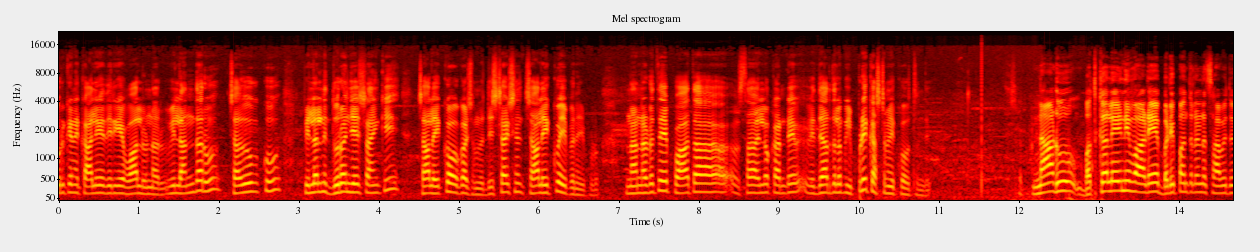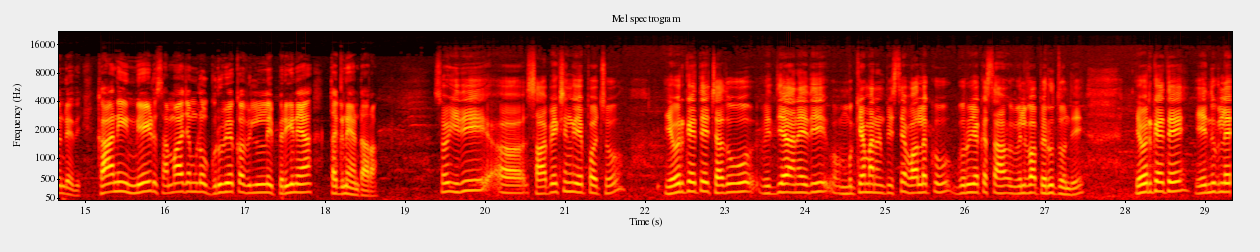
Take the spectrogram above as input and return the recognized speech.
ఊరికనే ఖాళీగా తిరిగే వాళ్ళు ఉన్నారు. వీళ్ళందరూ చదువుకు పిల్లల్ని దూరం చేయడానికి చాలా ఎక్కువ అవకాశం ఉంది. డిస్ట్రాక్షన్స్ చాలా ఎక్కువ అయిపోయినాయి ఇప్పుడు. నన్ను అడిగితే పాత స్థాయిలో కంటే విద్యార్థులకు ఇప్పుడే కష్టం ఎక్కువ అవుతుంది నాడు బతకలేని వాడే బడిపంతులైన సామెత ఉండేది. కానీ నేడు సమాజంలో గురువు యొక్క విలువలు పెరిగినాయా తగ్గినాయి అంటారా సో ఇది సాపేక్షంగా చెప్పొచ్చు. ఎవరికైతే చదువు విద్య అనేది ముఖ్యమని అనిపిస్తే వాళ్ళకు గురువు యొక్క విలువ పెరుగుతుంది. ఎవరికైతే ఎందుకులే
